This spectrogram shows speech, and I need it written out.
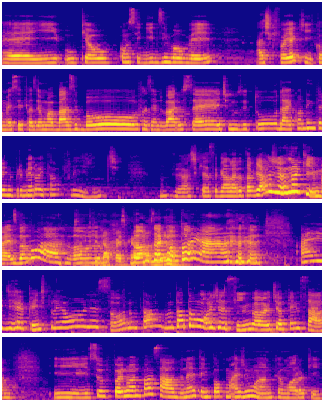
É, e o que eu consegui desenvolver, acho que foi aqui. Comecei a fazer uma base boa, fazendo vários sétimos e tudo. Aí quando entrei no primeiro oitavo, falei, gente, eu acho que essa galera tá viajando aqui, mas vamos lá, vamos, vamos né? acompanhar. Aí de repente falei, olha só, não tá, não tá tão longe assim igual eu tinha pensado. E isso foi no ano passado, né? Tem pouco mais de um ano que eu moro aqui.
